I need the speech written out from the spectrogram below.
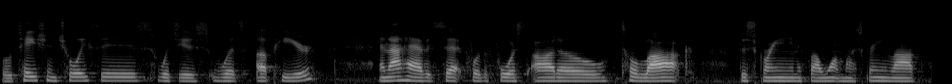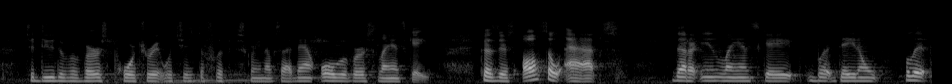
rotation choices, which is what's up here. And I have it set for the forced auto to lock the screen if I want my screen locked, to do the reverse portrait, which is to flip the screen upside down, or reverse landscape. Because there's also apps that are in landscape, but they don't flip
